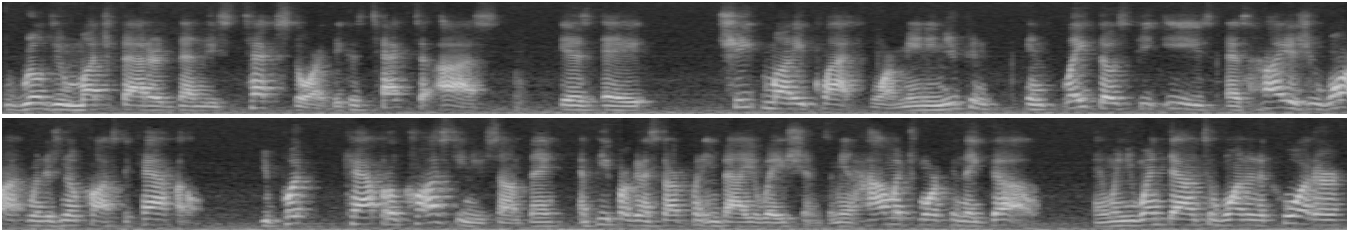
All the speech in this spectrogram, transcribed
will do much better than these tech story because tech to us is a cheap money platform, meaning you can inflate those PEs as high as you want when there's no cost of capital. You put capital costing you something, and people are going to start putting valuations. I mean, how much more can they go? And when you went down to one and a quarter,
